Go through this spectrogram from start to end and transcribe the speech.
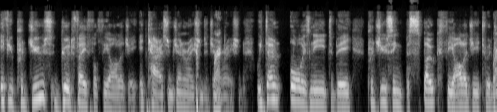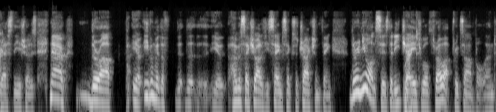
if you produce good, faithful theology, it carries from generation to generation. Right. We don't always need to be producing bespoke theology to address right. the issue. Now, there are you know, even with the, the, the you know homosexuality, same-sex attraction thing, there are nuances that each right. age will throw up. For example, and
